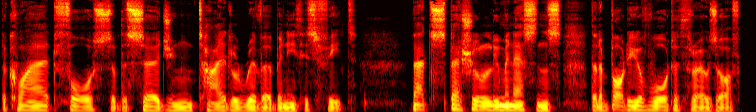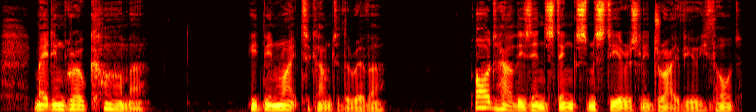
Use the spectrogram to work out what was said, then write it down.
the quiet force of the surging tidal river beneath his feet, that special luminescence that a body of water throws off, made him grow calmer. He'd been right to come to the river. Odd how these instincts mysteriously drive you, he thought.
